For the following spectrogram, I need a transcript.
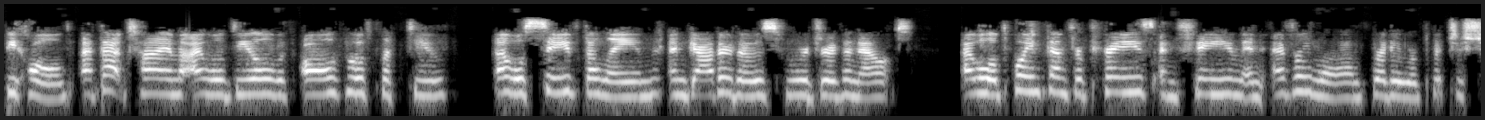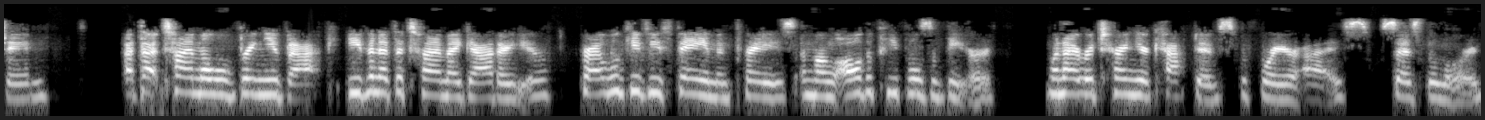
Behold, at that time I will deal with all who afflict you. I will save the lame and gather those who were driven out. I will appoint them for praise and fame in every land where they were put to shame. At that time I will bring you back, even at the time I gather you, for I will give you fame and praise among all the peoples of the earth, when I return your captives before your eyes, says the Lord.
